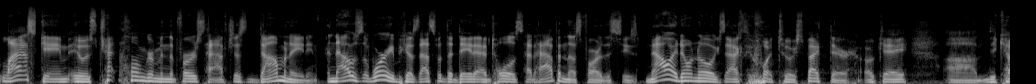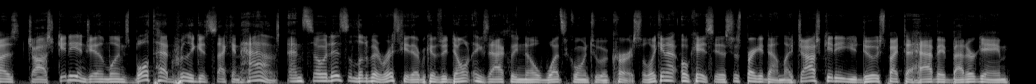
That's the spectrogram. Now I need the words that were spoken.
last game, it was Chet Holmgren in the first half just dominating. And that was the worry because that's what the data had told us had happened thus far this season. Now I don't know exactly what to expect there, okay? Um, because Josh Giddey and Jalen Williams both had really good second halves. And so it is a little bit risky there because we don't exactly know what's going to occur. So looking at OKC, let's just break it down. Like Josh Giddey, you do expect to have a better game,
